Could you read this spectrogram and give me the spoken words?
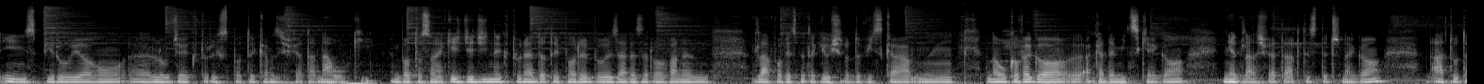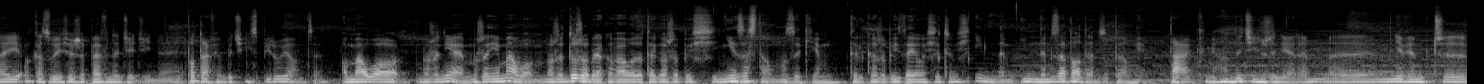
inspirują e, ludzie, których spotykam ze świata nauki, bo to są jakieś dziedziny, które do tej pory były zarezerwowane dla powiedzmy takiego środowiska mm, naukowego, e, akademickiego, nie dla świata artystycznego, a tutaj okazuje się, że pewne dziedziny potrafią być inspirujące. O mało, może nie, może nie mało, może dużo brakowało do tego, żebyś nie został muzykiem, tylko żebyś zajął się czymś innym, innym zawodem zupełnie. Tak, miałem być inżynierem. E, Nie wiem, czy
